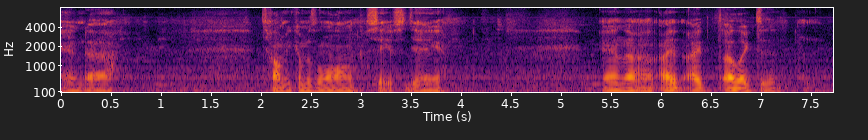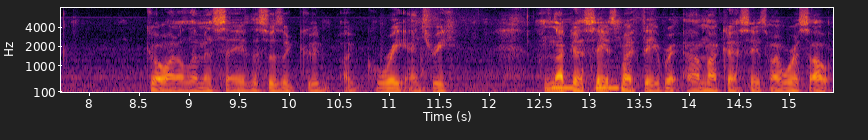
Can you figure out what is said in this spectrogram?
and uh, Tommy comes along, saves the day. And uh, I, I, I like to go on a limb and say this was a good, a great entry. I'm not gonna say it's my favorite. I'm not gonna say it's my worst. I'll,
